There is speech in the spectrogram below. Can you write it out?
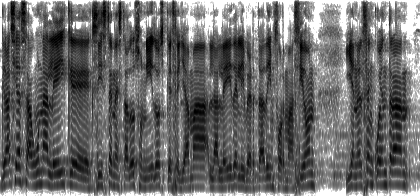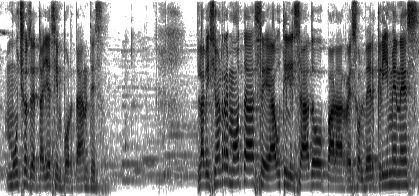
gracias a una ley que existe en Estados Unidos que se llama la Ley de Libertad de Información y en él se encuentran muchos detalles importantes. La visión remota se ha utilizado para resolver crímenes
